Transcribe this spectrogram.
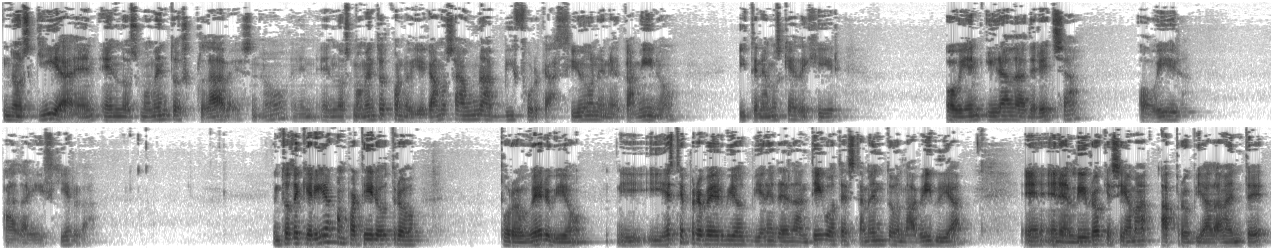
nos guía en, los momentos claves, ¿no? En, los momentos cuando llegamos a una bifurcación en el camino y tenemos que elegir o bien ir a la derecha o ir a la izquierda. Entonces quería compartir otro proverbio y, este proverbio viene del Antiguo Testamento en la Biblia, en el libro que se llama apropiadamente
